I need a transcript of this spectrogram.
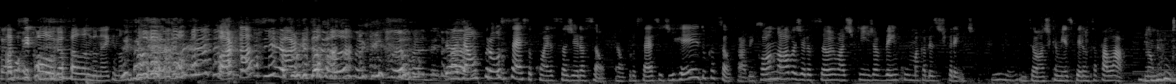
A psicóloga falando, né? Que não Corta. Se é tu que tá falando, quem? Mas é um processo com essa geração. É um processo de reeducação, sabe? Com a nova geração, eu acho que já vem com uma cabeça diferente. Uhum. Então, acho que a minha esperança tá lá. Não muito.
